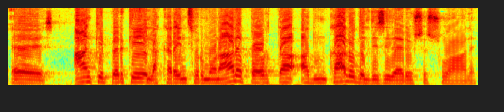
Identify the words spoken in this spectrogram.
eh, anche perché la carenza ormonale porta ad un calo del desiderio sessuale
